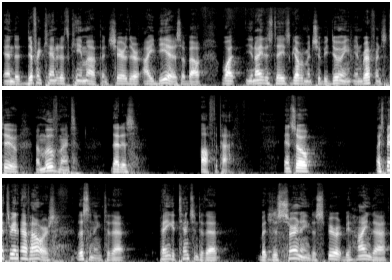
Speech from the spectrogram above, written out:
And the different candidates came up and shared their ideas about what the United States government should be doing in reference to a movement that is off the path. And so I spent three and a half hours listening to that, paying attention to that, but discerning the spirit behind that.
